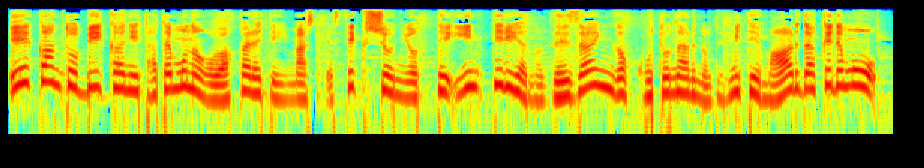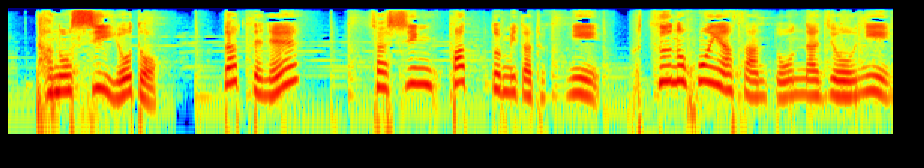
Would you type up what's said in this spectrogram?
A 館と B 館に建物が分かれていまして、セクションによってインテリアのデザインが異なるので見て回るだけでも楽しいよと。だってね、写真パッと見たときに、普通の本屋さんと同じように、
